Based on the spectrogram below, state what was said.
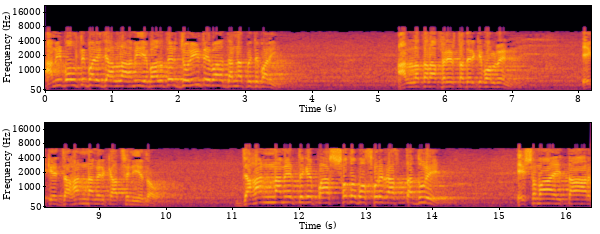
আমি বলতে পারি যে আল্লাহ, আমি এবাদতের জড়িত এবার জান্নাত পেতে পারি। আল্লাহ তালা ফেরেস তাদেরকে বলবেন, একে জাহান নামের কাছে নিয়ে যাও। জাহান নামের থেকে পাঁচশত বছরের রাস্তা দূরে এ সময় তার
